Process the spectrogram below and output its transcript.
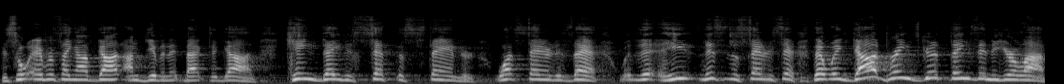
And so everything I've got, I'm giving it back to God. King David set the standard. What standard is that? He, this is the standard he said that when God brings good things into your life,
